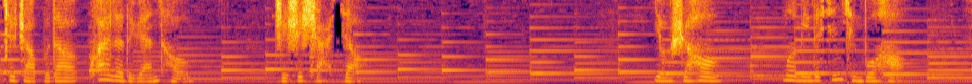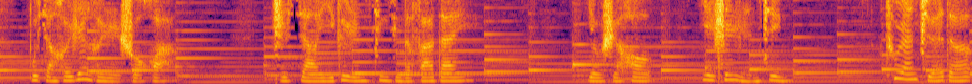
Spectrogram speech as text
却找不到快乐的源头，只是傻笑。有时候莫名的心情不好，不想和任何人说话，只想一个人静静的发呆。有时候夜深人静，突然觉得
